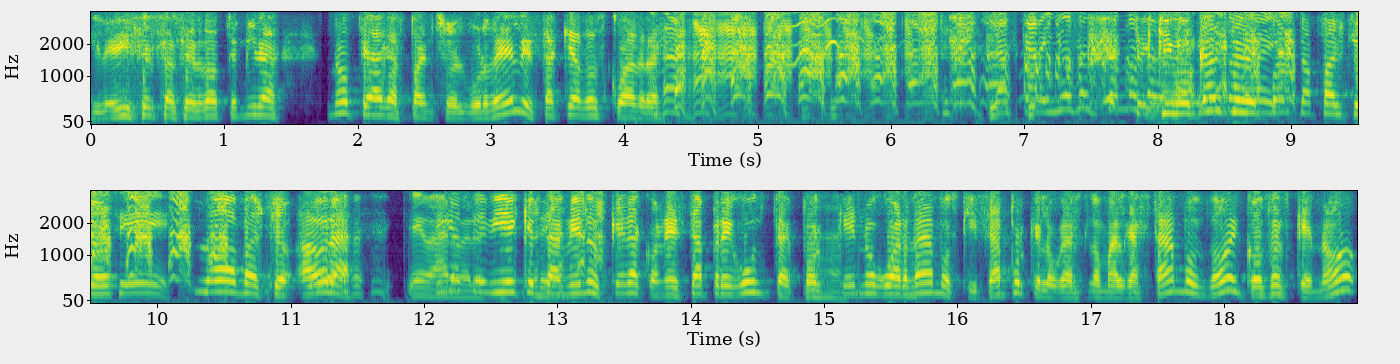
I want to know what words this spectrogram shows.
Y le dice el sacerdote, mira, no te hagas, Pancho, el burdel está aquí a dos cuadras. Las cariñosas están más Te equivocaste de puerta, Pancho. Sí. No, Pancho. Ahora, fíjate bien que Sí. también nos queda con esta pregunta. ¿Por Ajá. qué no guardamos? Quizá porque lo, gas- lo malgastamos, ¿no? En cosas que no.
